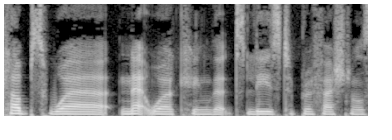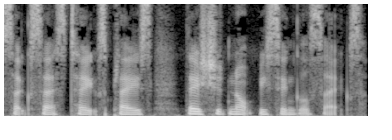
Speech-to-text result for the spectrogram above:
clubs where networking that leads to professional success takes place, they should not be single sex.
